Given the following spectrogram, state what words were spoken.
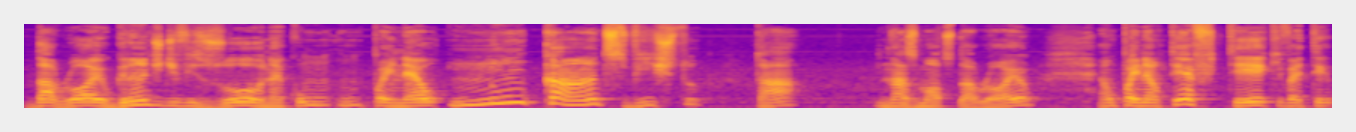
da Royal, grande divisor, né, com um painel nunca antes visto, tá? Nas motos da Royal. É um painel TFT que vai ter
